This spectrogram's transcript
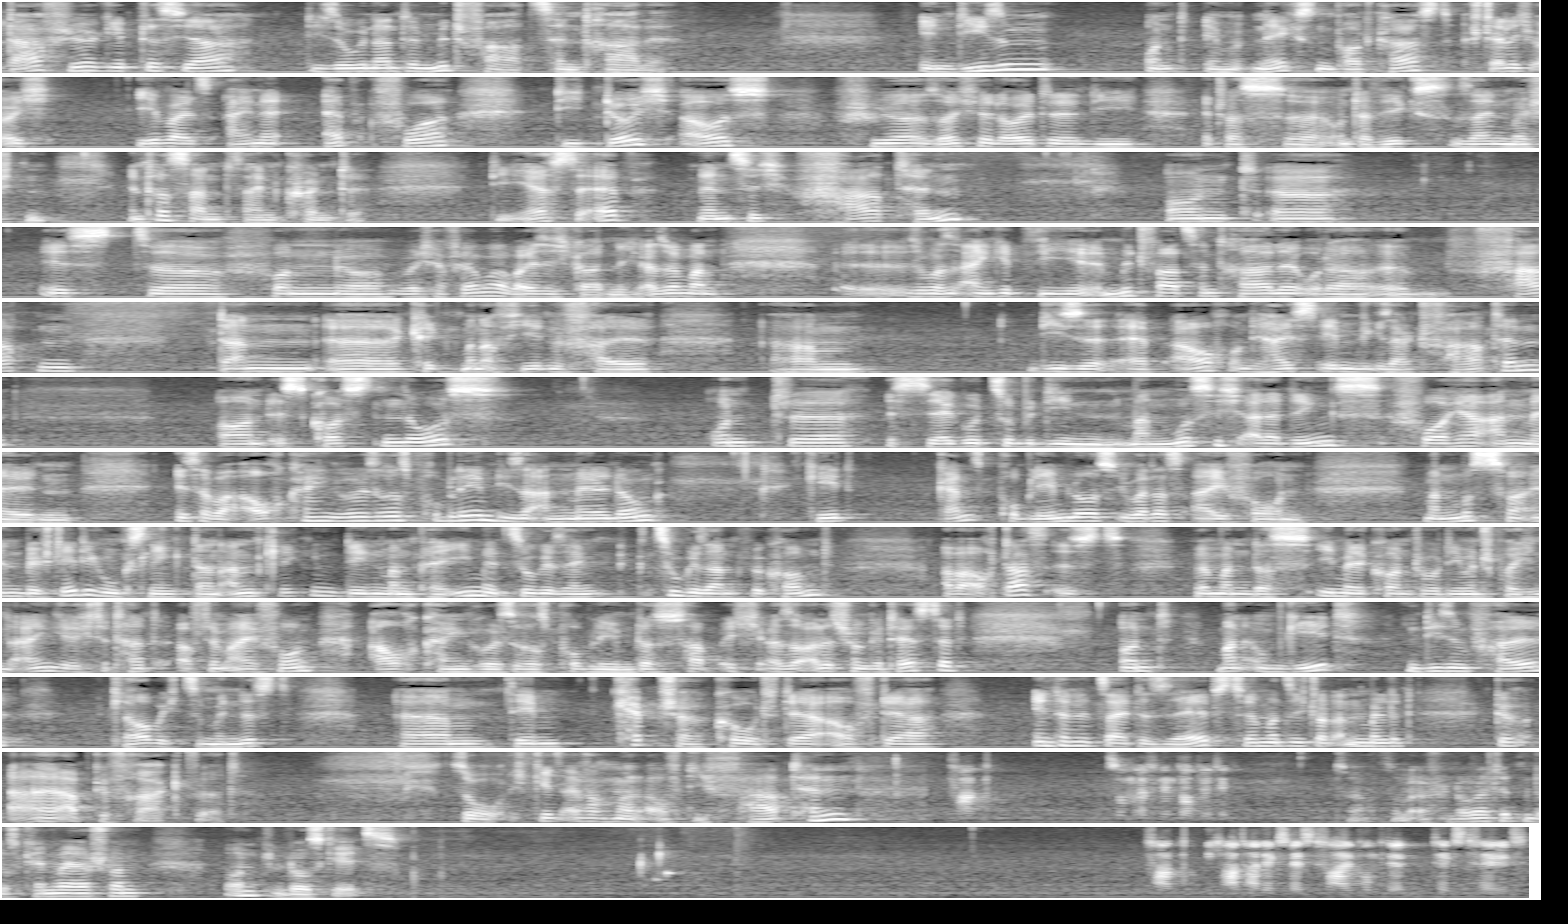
Dafür gibt es ja die sogenannte Mitfahrzentrale. In diesem und im nächsten Podcast stelle ich euch jeweils eine App vor, die durchaus für solche Leute, die etwas äh, unterwegs sein möchten, interessant sein könnte. Die erste App nennt sich Fahrten und äh, ist äh, von ja, welcher Firma, weiß ich gerade nicht. Also wenn man äh, sowas eingibt wie Mitfahrzentrale oder äh, Fahrten, dann äh, kriegt man auf jeden Fall ähm, diese App auch und die heißt eben wie gesagt Fahrten und ist kostenlos und äh, ist sehr gut zu bedienen. Man muss sich allerdings vorher anmelden. Ist aber auch kein größeres Problem. Diese Anmeldung geht ganz problemlos über das iPhone. Man muss zwar einen Bestätigungslink dann anklicken, den man per E-Mail zugesandt bekommt, aber auch das ist, wenn man das E-Mail-Konto dementsprechend eingerichtet hat auf dem iPhone, auch kein größeres Problem. Das habe ich also alles schon getestet und man umgeht in diesem Fall, glaube ich zumindest, ähm, dem Capture-Code, der auf der Internetseite selbst, wenn man sich dort anmeldet, äh, abgefragt wird. So, ich gehe jetzt einfach mal auf die Fahrten. Fahrt. Zum Öffnen doppeltippen. So, zum Öffnen doppeltippen, das kennen wir ja schon. Und los geht's. Fahrt, ich hatte Alex Westphal. Textfeld.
